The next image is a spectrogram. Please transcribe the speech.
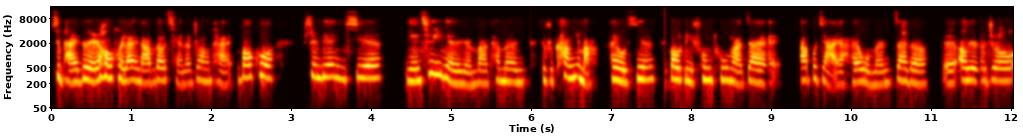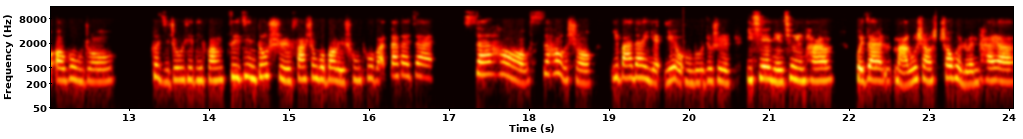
去排队，然后回来也拿不到钱的状态，包括身边一些年轻一点的人吧，他们就是抗议嘛，还有些暴力冲突嘛，在阿布贾呀，还有我们在的呃奥约州、奥贡州、科吉州一些地方，最近都是发生过暴力冲突吧。大概在三号、四号的时候，伊巴丹也也有冲突，就是一些年轻人他会在马路上烧毁轮胎啊，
